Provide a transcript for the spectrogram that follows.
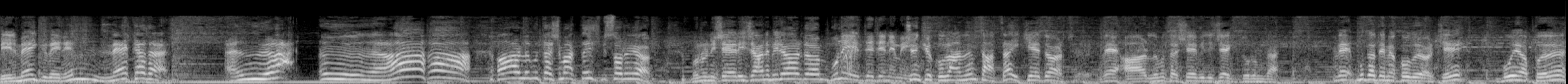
Bilme güvenin ne kadar? Aha! Ağırlığımı taşımakta hiçbir sorun yok. Bunun işe yarayacağını biliyordum. Bunu evde denemeyin. Çünkü kullandığım tahta 2'ye 4 ve ağırlığımı taşıyabilecek durumda. Ve bu da demek oluyor ki bu yapı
